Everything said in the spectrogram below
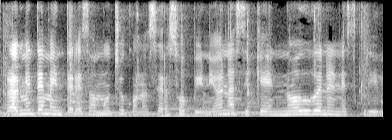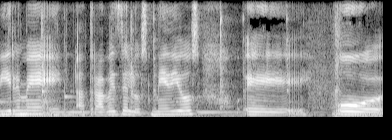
Realmente me interesa mucho conocer su opinión, así que no duden en escribirme a través de los medios eh, o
